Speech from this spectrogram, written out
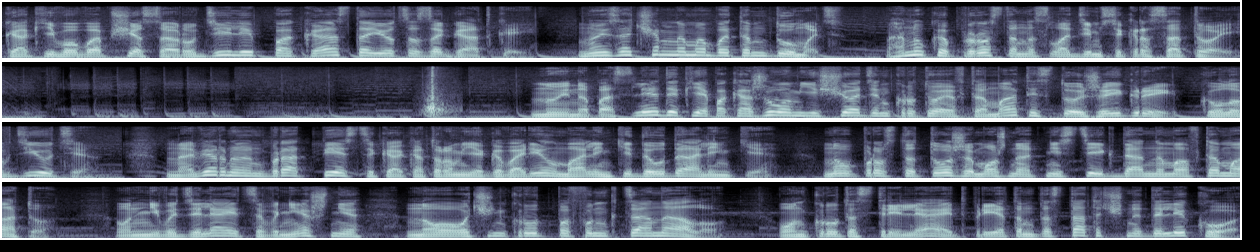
Как его вообще соорудили, пока остается загадкой. Ну и зачем нам об этом думать? А ну-ка просто насладимся красотой. Ну и напоследок я покажу вам еще один крутой автомат из той же игры, Call of Duty. Наверное, он брат Пестика, о котором я говорил, маленький да удаленький. Ну, просто тоже можно отнести к данному автомату. Он не выделяется внешне, но очень крут по функционалу. Он круто стреляет, при этом достаточно далеко,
